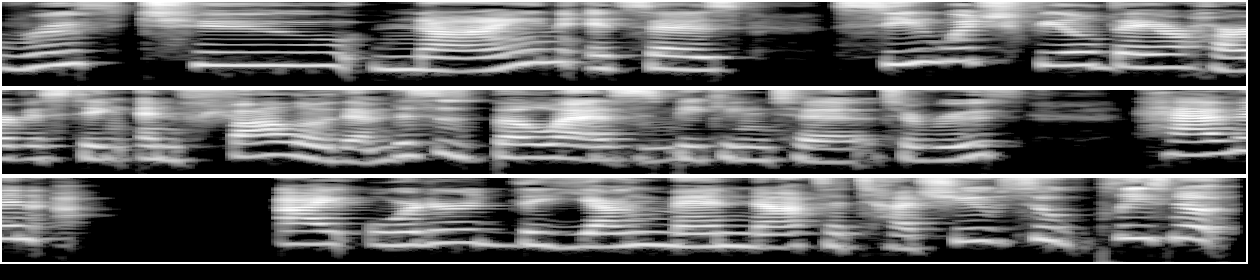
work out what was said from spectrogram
Ruth 2 9, it says, See which field they are harvesting and follow them. This is Boaz speaking to, to Ruth. Haven't I ordered the young men not to touch you? So please note,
